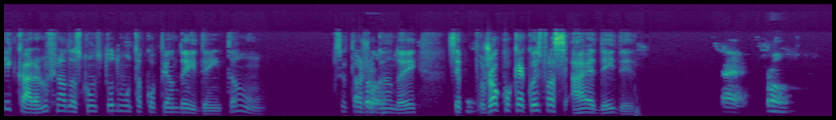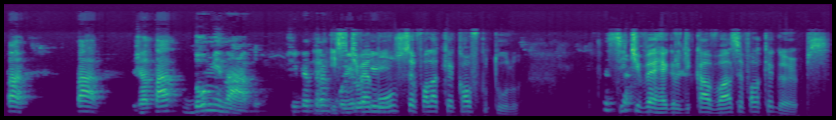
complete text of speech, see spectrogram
E, cara, no final das contas, todo mundo tá copiando D&D, então você tá pronto. jogando aí, você joga qualquer coisa e fala assim, ah, é D&D. É, pronto. Tá, tá, já tá dominado. Fica tranquilo. É, e se tiver que... monstro, você fala que é Call of Cthulhu. Se tiver regra de cavar, você fala que é GURPS.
